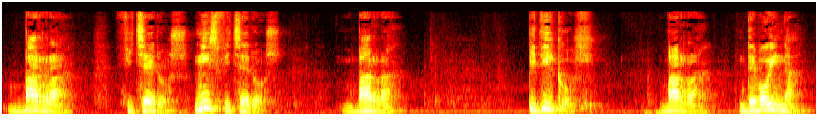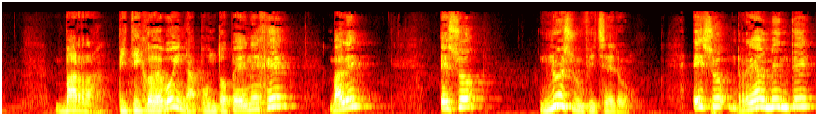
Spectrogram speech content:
barra ficheros, mis ficheros, barra piticos, barra de boina, barra pitico de boina, punto PNG, ¿vale? Eso no es un fichero. Eso realmente,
